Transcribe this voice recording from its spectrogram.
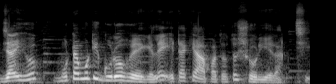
যাই হোক, মোটামুটি গুঁড়ো হয়ে গেলে এটাকে আপাতত সরিয়ে রাখছি।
